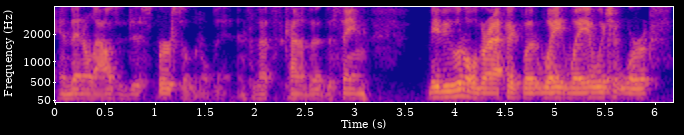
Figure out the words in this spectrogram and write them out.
and then allows it to disperse a little bit. And so that's kind of the, the same, maybe a little graphic, but way, way in which it works.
